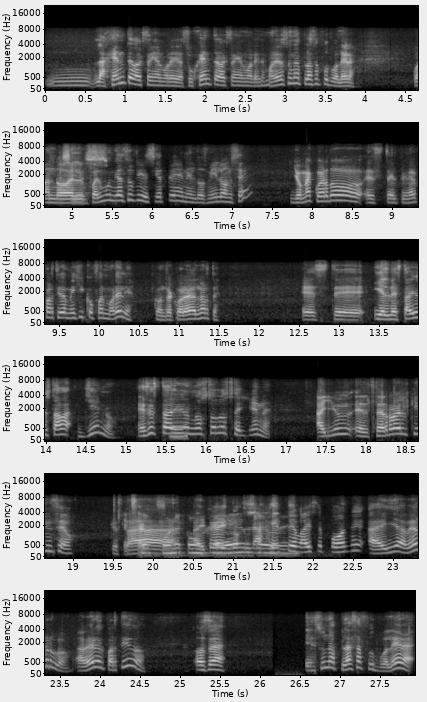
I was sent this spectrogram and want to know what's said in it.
mm, la gente va a extrañar al Morelia, su gente va a extrañar al Morelia. Morelia es una plaza futbolera. Cuando el, fue el Mundial Sub-17 en el 2011, yo me acuerdo, este, el primer partido de México fue en Morelia, contra Corea del Norte. Este, y el estadio estaba lleno. Ese estadio no solo se llena, hay un, el Cerro del Quinceo, que está ahí pegadito. La gente va y se pone ahí a verlo, a ver el partido. O sea, es una plaza futbolera,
